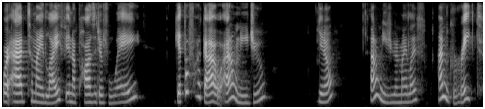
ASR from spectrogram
or add to my life in a positive way, get the fuck out. I don't need you. You know? I don't need you in my life. I'm great.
